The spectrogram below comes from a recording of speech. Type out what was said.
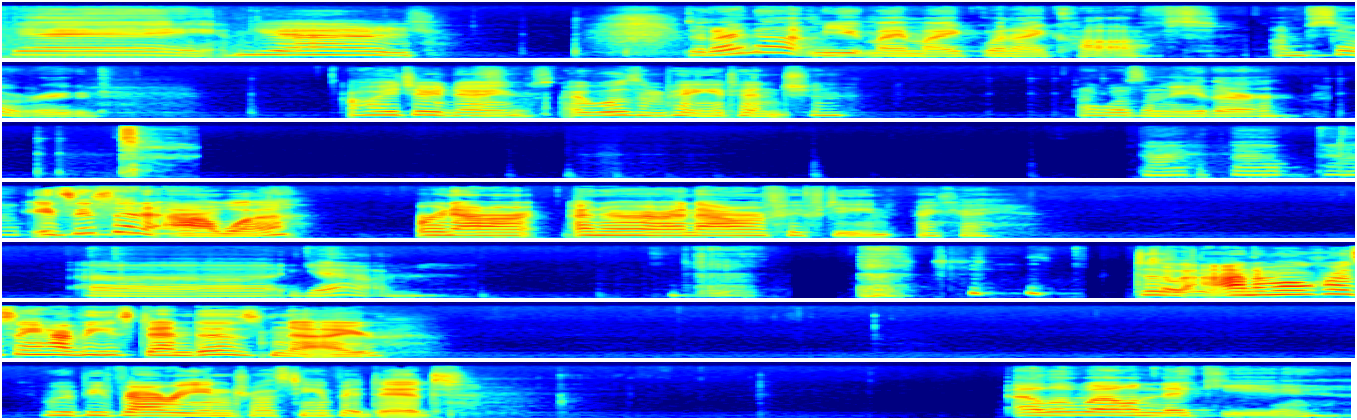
Yay. Yay. Did I not mute my mic when I coughed? I'm so rude. Oh, I don't know. I wasn't paying attention. I wasn't either. Is this an hour or an hour? An hour, an hour and fifteen. Okay. Uh, yeah. Does Totally. Animal Crossing have EastEnders? No. It would be very interesting if it did. LOL, Nikki.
